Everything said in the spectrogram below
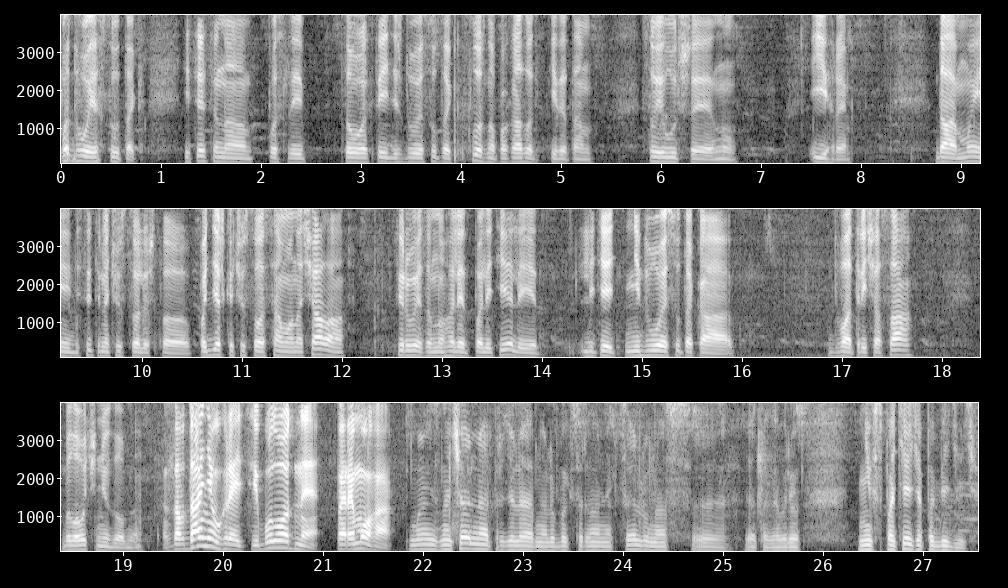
по двое суток. Естественно, после того, как ты едешь двое суток, сложно показывать какие-то там свои лучшие ну, игры. Да, мы действительно чувствовали, что поддержка чувствовалась с самого начала. Впервые за много лет полетели. Лететь не двое суток, а 2-3 часа было очень удобно. Завдання у Греції було одне перемога. Мы изначально определяем на любых соревнованиях цель у нас, э, я так говорю, не вспотеть, а победить.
